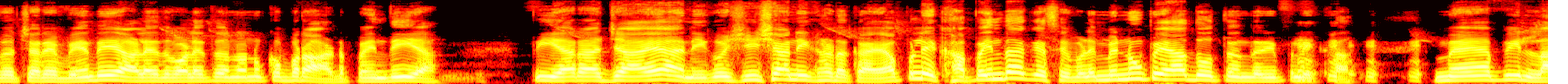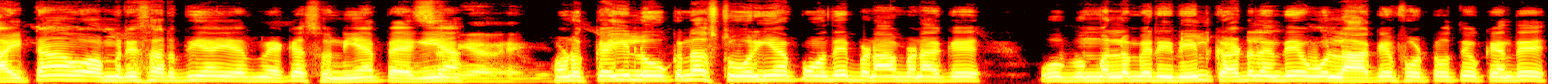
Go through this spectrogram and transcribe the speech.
ਵਿਚਾਰੇ ਵਹਿੰਦੇ ਆਲੇ ਦੁਆਲੇ ਤੇ ਉਹਨਾਂ ਨੂੰ ਘਬਰਾਹਟ ਪੈਂਦੀ ਆ ਵੀ ਯਾਰ ਅੱਜ ਆਇਆ ਨਹੀਂ ਕੋਈ ਸ਼ੀਸ਼ਾ ਨਹੀਂ ਖੜਕਾਇਆ ਭੁਲੇਖਾ ਪੈਂਦਾ ਕਿਸੇ ਵੇਲੇ ਮੈਨੂੰ ਪਿਆ ਦੋ ਤਿੰਨ ਵਾਰੀ ਭੁਲੇਖਾ। ਮੈਂ ਵੀ ਲਾਈਟਾਂ ਉਹ ਅੰਮ੍ਰਿਤਸਰ ਦੀਆਂ ਇਹ ਮੈਂ ਕਿਹਾ ਸੁੰਨੀਆਂ ਪੈ ਗਈਆਂ। ਹੁਣ ਕਈ ਲੋਕ ਨਾ ਸਟੋਰੀਆਂ ਪਾਉਂਦੇ ਬਣਾ ਬਣਾ ਕੇ ਉਹ ਮਤਲਬ ਮੇਰੀ ਰੀਲ ਕੱਢ ਲੈਂਦੇ ਉਹ ਲਾ ਕੇ ਫੋਟੋ ਤੇ ਉਹ ਕਹਿੰਦੇ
